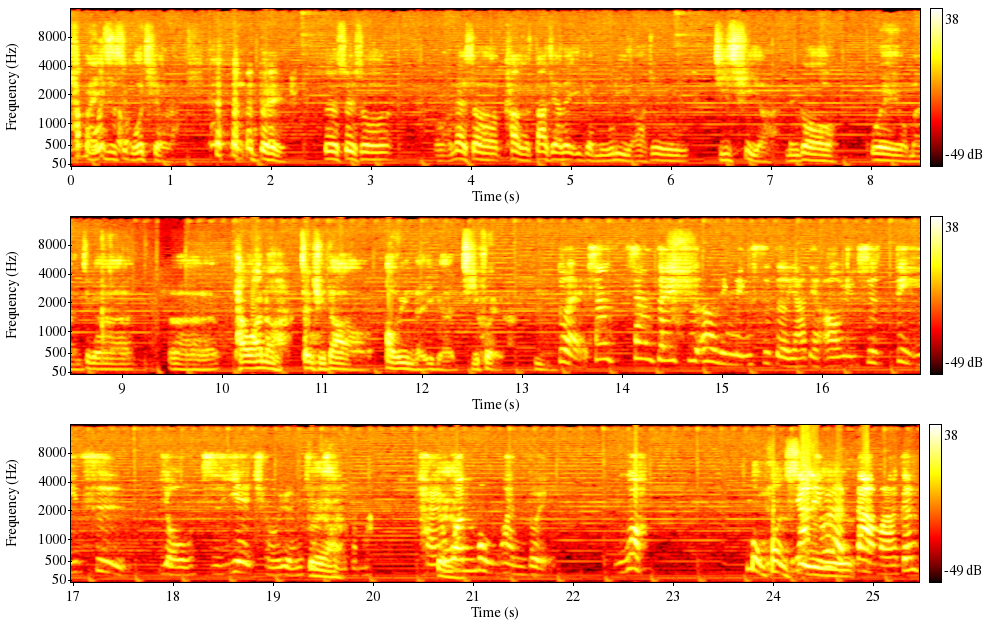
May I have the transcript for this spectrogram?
他本来一直是国球了。对，对，所以说。我，那时候靠着大家的一个努力啊，就机器啊，能够为我们这个呃台湾呢争取到奥运的一个机会了。嗯，对，像像这一次二零零四的雅典奥运是第一次由职业球员组成的嘛？啊、台湾梦幻队，啊、哇，梦幻是压力会很大吗？跟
